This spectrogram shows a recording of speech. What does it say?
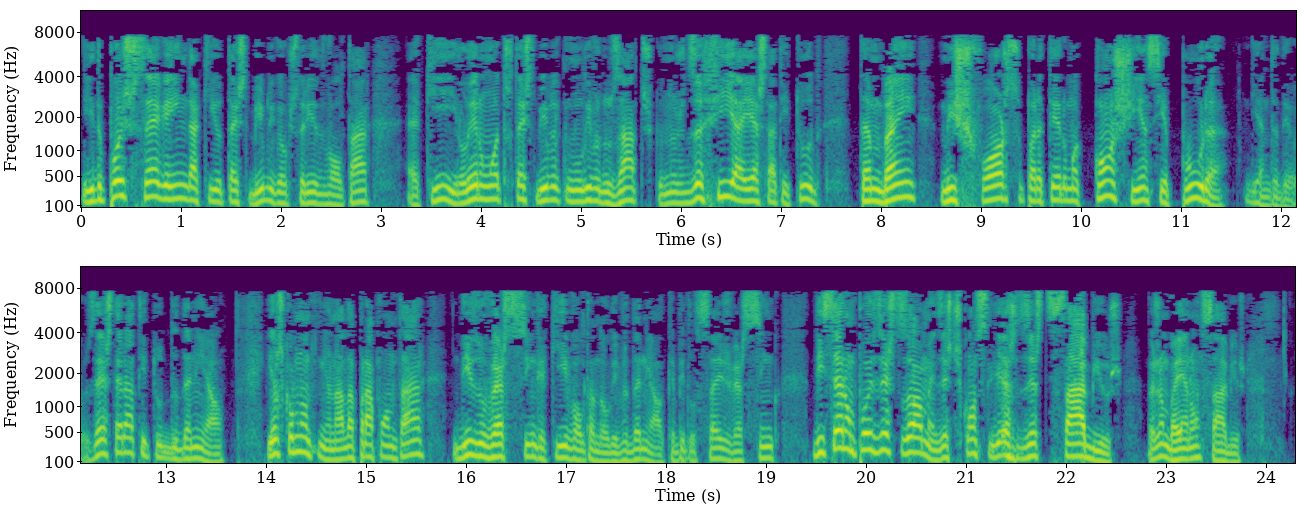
E depois segue ainda aqui o texto bíblico. Eu gostaria de voltar aqui e ler um outro texto bíblico no livro dos Atos que nos desafia a esta atitude. Também me esforço para ter uma consciência pura diante de Deus. Esta era a atitude de Daniel. Eles, como não tinham nada para apontar, diz o verso 5 aqui, voltando ao livro de Daniel, capítulo 6, verso 5, disseram, pois, estes homens, estes conselheiros, estes sábios, vejam bem, eram sábios,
